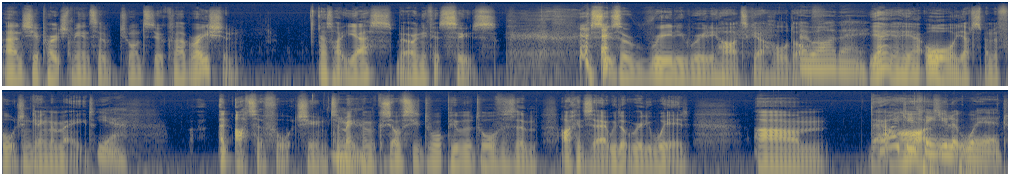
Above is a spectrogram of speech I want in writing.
And she approached me and said, Do you want to do a collaboration? I was like, Yes, but only if it suits. Suits are really, really hard to get a hold of. Oh, are they? yeah, yeah, yeah. Or you have to spend a fortune getting them made. Yeah. An utter fortune to make them. Because obviously, dwar- people with dwarfism, I can say it, we look really weird. Um, they're Why hard do you think you look weird?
